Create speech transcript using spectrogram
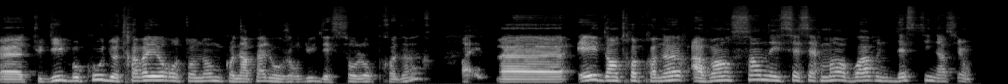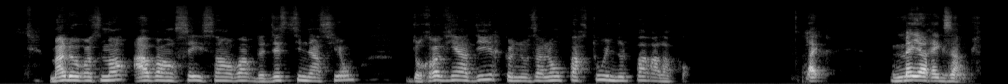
euh, tu dis beaucoup de travailleurs autonomes qu'on appelle aujourd'hui des solopreneurs euh, et d'entrepreneurs avancent sans nécessairement avoir une destination. Malheureusement, avancer sans avoir de destination revient à dire que nous allons partout et nulle part à la fois. Meilleur exemple.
